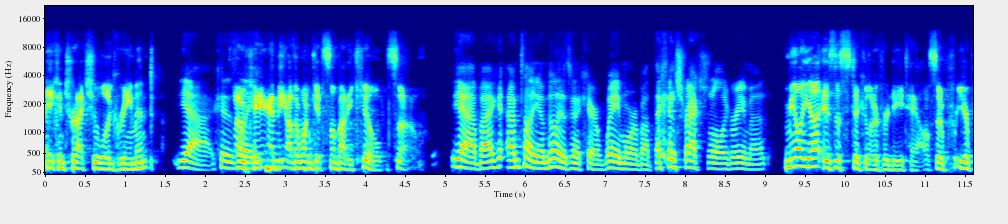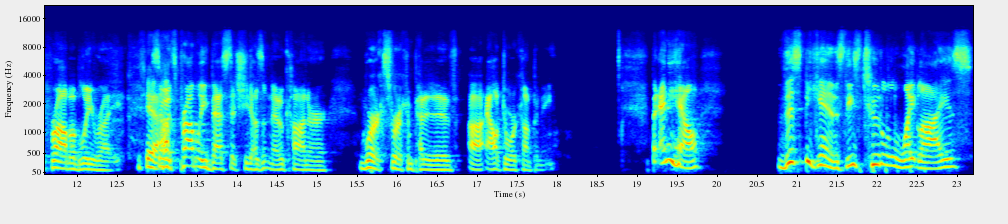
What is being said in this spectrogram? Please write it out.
A contractual agreement. Yeah, because Okay, like, and the other one gets somebody killed. So, yeah, but I, am telling you, Amelia's going to care way more about that contractual agreement. Amelia is a stickler for detail. So, you're probably right. Yeah, So, it's probably best that she doesn't know Connor works for a competitive uh, outdoor company. But, anyhow, this begins, these two little white lies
